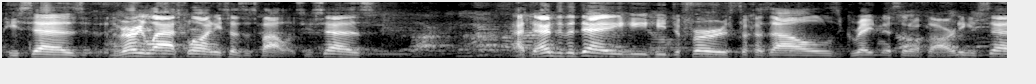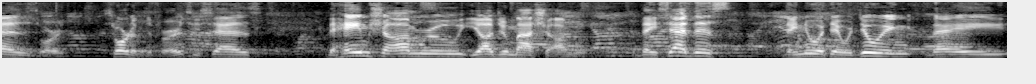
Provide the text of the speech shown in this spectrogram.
he says, the very last line he says as follows. He says, at the end of the day, he, he defers to Chazal's greatness and authority. He says, or sort of defers, he says, Behem sha'amru yadu ma They said this, they knew what they were doing. They,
